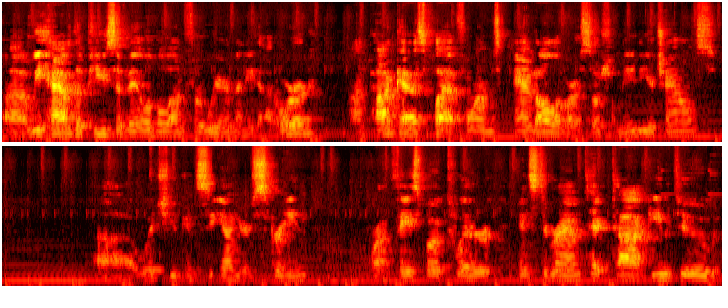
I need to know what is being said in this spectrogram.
Uh, we have the piece available on forwearemany.org, on podcast platforms, and all of our social media channels, uh, which you can see on your screen. We're on Facebook, Twitter, Instagram, TikTok, YouTube,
